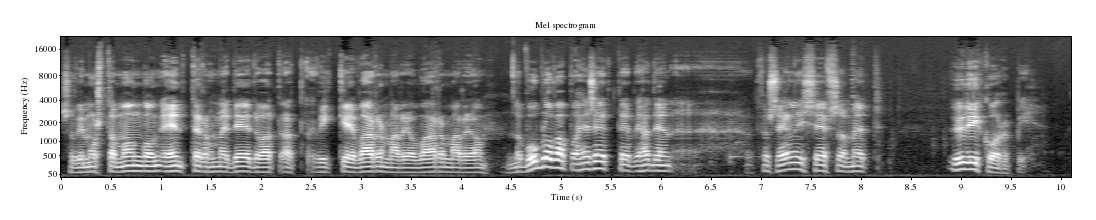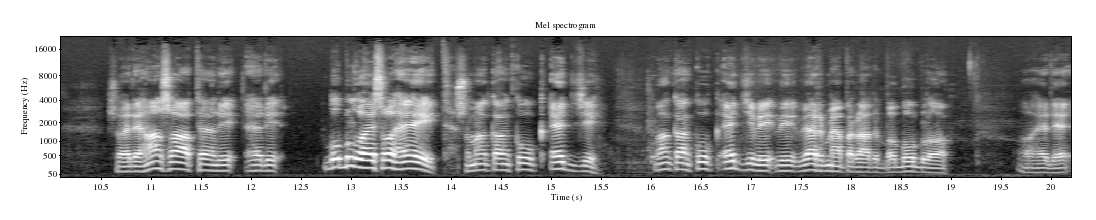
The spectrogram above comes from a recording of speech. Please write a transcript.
så vi måste många gånger ändra med det då att, att vilket är varmare och varmare. Och, no, Bubblo var på det sättet, vi hade en försäljningschef som hette Ylikorpi. Så det han sa att hörde, hörde, bubblor är så het så man kan koka edgy. Man kan koka edgy vid, vid värmeapparaten på bubblor. Och det,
